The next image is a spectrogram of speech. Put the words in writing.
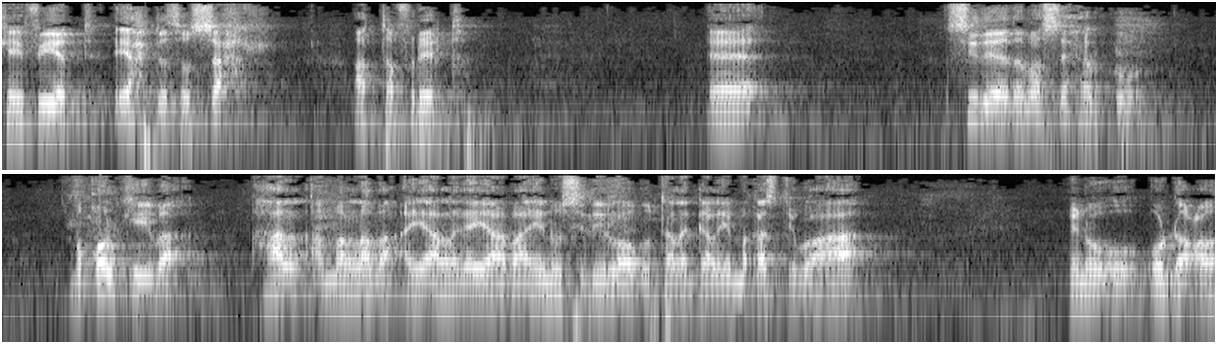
Kayfiyat yaxduthu sixr altafriiq sideedaba sixirku boqolkiiba hal ama laba ayaa laga yaabaa inuu sidii loogu talagalay maqastigu ahaa inuu u dhaco.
